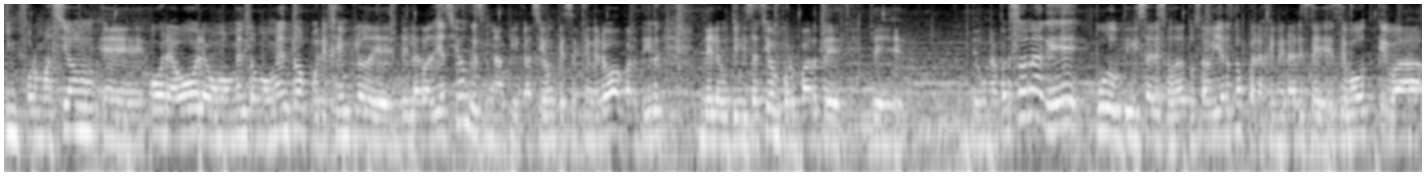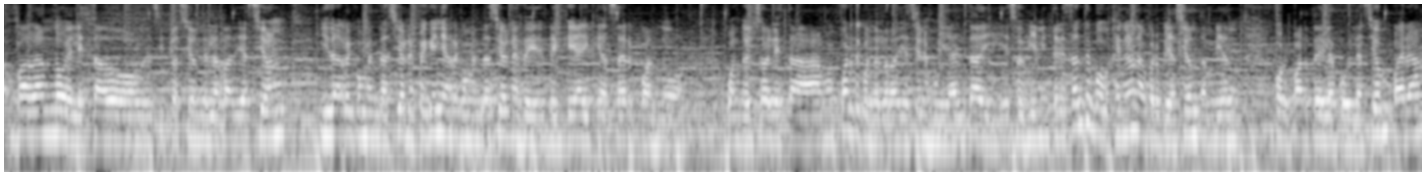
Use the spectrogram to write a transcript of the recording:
información eh, hora a hora o momento a momento, por ejemplo, de, la radiación, que es una aplicación que se generó a partir de la utilización por parte de de una persona que pudo utilizar esos datos abiertos para generar ese, bot que va, dando el estado de situación de la radiación y da recomendaciones, pequeñas recomendaciones de, qué hay que hacer cuando, cuando el sol está muy fuerte, cuando la radiación es muy alta y eso es bien interesante porque genera una apropiación también por parte de la población para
